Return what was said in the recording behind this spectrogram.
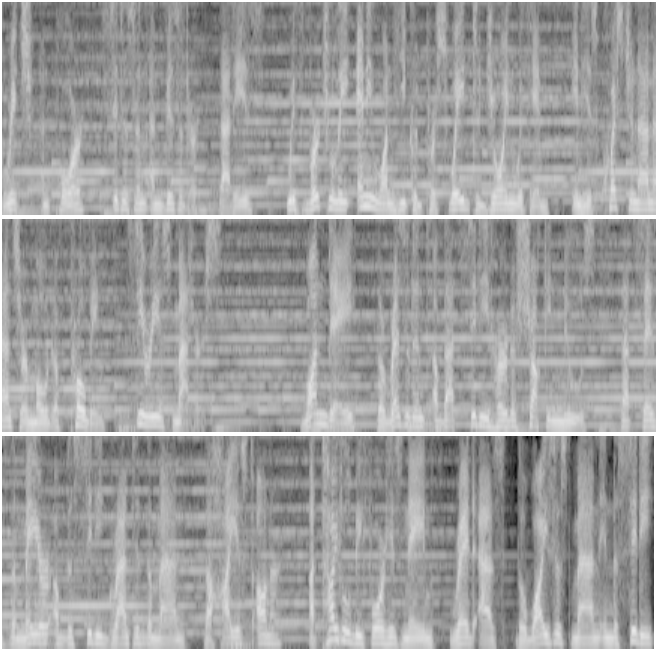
rich and poor, citizen and visitor, that is, with virtually anyone he could persuade to join with him in his question and answer mode of probing serious matters. One day, the resident of that city heard a shocking news that says the mayor of the city granted the man the highest honor, a title before his name read as the wisest man in the city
